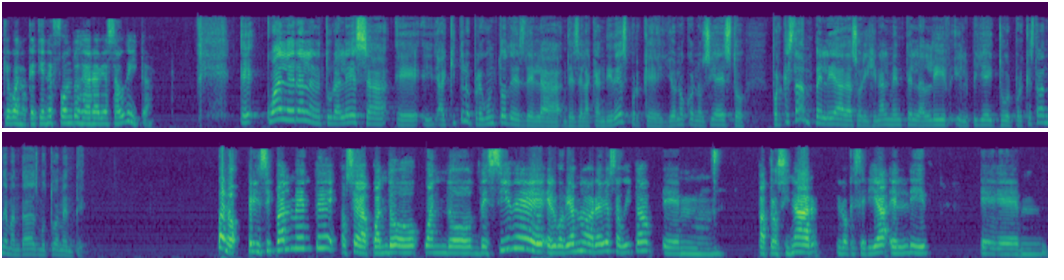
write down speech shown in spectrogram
que, bueno, que tiene fondos de Arabia Saudita. Eh, ¿Cuál era la naturaleza? Eh, aquí te lo pregunto desde la, desde la candidez, porque yo no conocía esto. ¿Por qué estaban peleadas originalmente la LIV y el PGA Tour? ¿Por qué estaban demandadas mutuamente? Bueno, principalmente, o sea, cuando, cuando decide el gobierno de Arabia Saudita em, patrocinar lo que sería el LIV, em,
